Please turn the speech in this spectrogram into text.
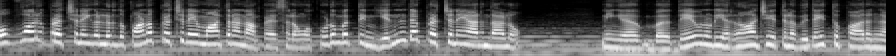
ஒவ்வொரு பிரச்சனைகள்ல இருந்து பண பிரச்சனையை மாத்திரம் நான் பேசல. உங்க குடும்பத்தின் எந்த பிரச்சனையா இருந்தாலும் நீங்கள் தேவனுடைய ராஜ்யத்தில் விதைத்து பாருங்க.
